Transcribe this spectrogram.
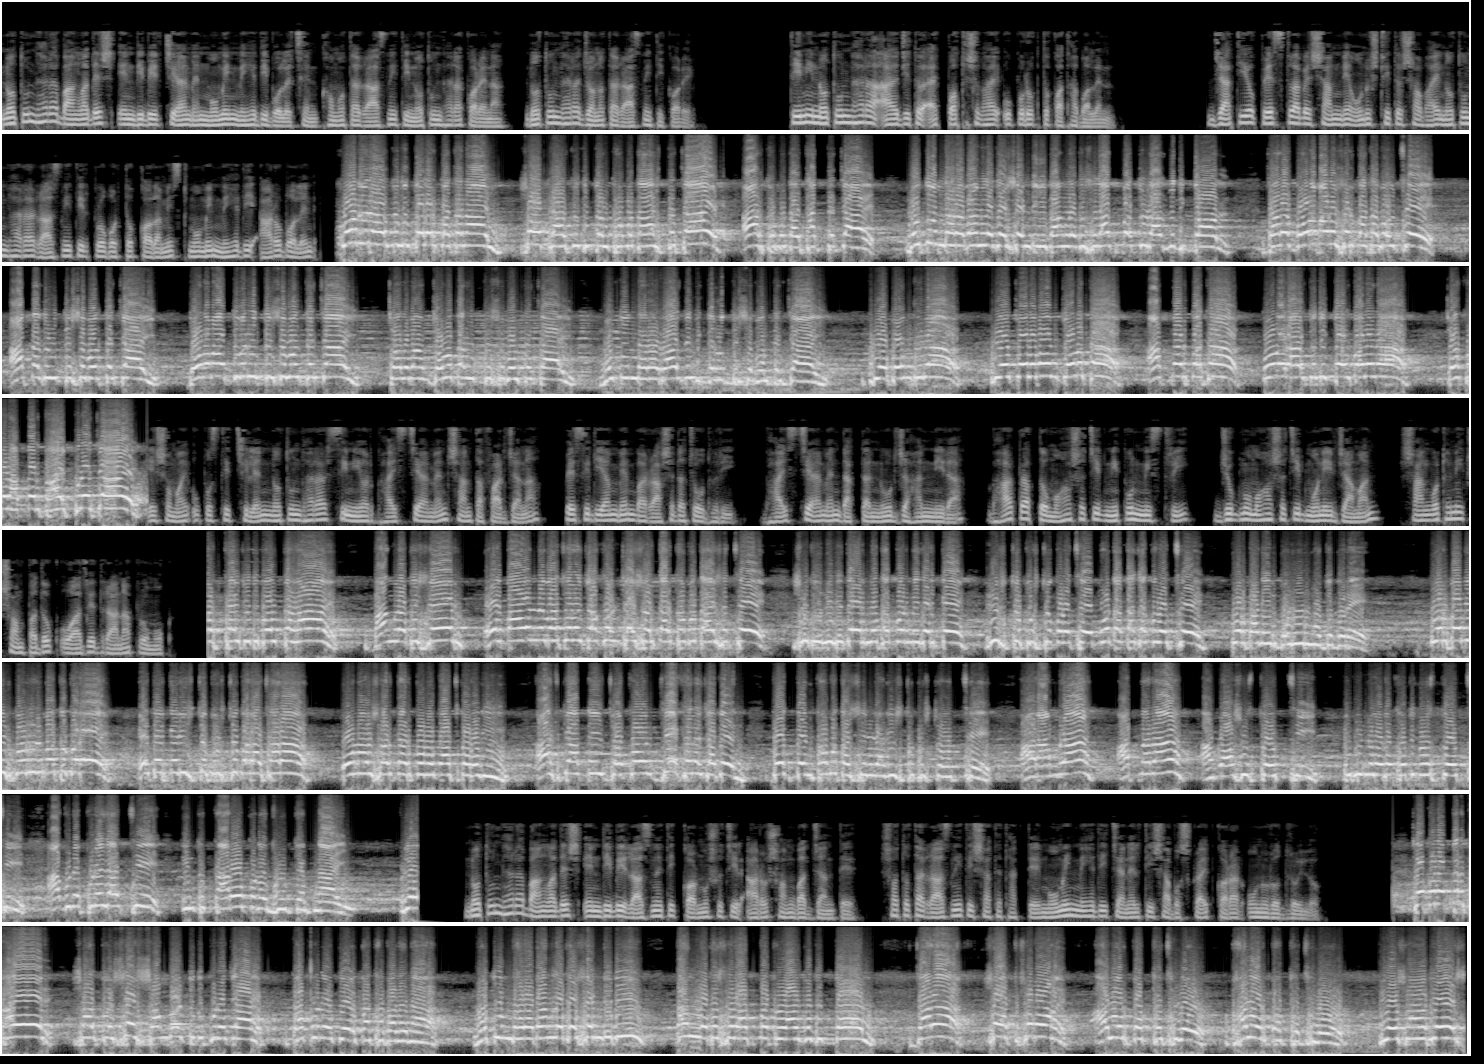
নতুনধারা Bangladesh এনডিবির chairman মোমিন মেহেদি বলেছেন, ক্ষমতার রাজনীতি নতুনধারা করে না নতুনধারা জনতার রাজনীতি করে। তিনি নতুনধারা আয়োজিত এক পথসভায় উপরোক্ত কথা বলেন। জাতীয় প্রেস ক্লাবের সামনে অনুষ্ঠিত সভায় নতুনধারার রাজনীতির প্রবর্তক কলামিস্ট মোমিন মেহেদি আরও বলেন, কোন বাংলাদেশ এনডিবি বাংলাদেশের একমাত্র রাজনৈতিক দল, যারা বড় মানুষের কথা বলছে আপনাদের উদ্দেশ্যে বলতে চাই, গণমাধ্যমের উদ্দেশ্যে বলতে চাই, চলমান জনতার উদ্দেশ্যে বলতে চাই, নতুন ধারা রাজনীতিকদের উদ্দেশ্যে বলতে চাই। প্রিয় বন্ধুরা, প্রিয় চলমান জনতা, আপনার কথা কোন রাজনৈতিক দল বলে না। যখন আপনার ভাই পড়ে যায় এ সময় উপস্থিত ছিলেন নতুনধারার senior vice chairman Shanta Farzana, presidium member Rasheda Chowdhury, vice chairman doctor Nurjahan Nira, ভারপ্রাপ্ত মহাসচিব নিপুণ মিস্ত্রি, যুগ্ম মহাসচিব মনির জামান সাংগঠনিক সম্পাদক ওয়াজেদ রানা প্রমুখ। যদি বলতে হয়, বাংলাদেশের এই বাউন্ন বছরে যখন যে সরকার ক্ষমতা এসেছে, শুধু নিজেদের নেতা কর্মীদেরকে হৃষ্টপুষ্ট করেছে, মোটা তাজা করেছে, কোরবানির গরুর মতো করে। কোরবানির গরুর মতো করে এদেরকে হৃষ্টপুষ্ট করা ছাড়া কোন সরকার কোনো কাজ করেনি। আজকে আপনি যখন যেখানে যাবেন, দেখবেন ক্ষমতাসীনরা হৃষ্টপুষ্ট হচ্ছে। আর আমরা আপনারা আমরা অসুস্থ হচ্ছি বিভিন্নভাবে ক্ষতিগ্রস্ত হচ্ছি আগুনে পুড়ে যাচ্ছি কিন্তু কারও কোনো ভ্রুক্ষেপ নাই। নতুন ধারা বাংলাদেশ এনডিবির রাজনৈতিক কর্মসূচির আরও সংবাদ জানতে সততার রাজনীতির সাথে থাকতে মোমিন মেহেদি চ্যানেলটি সাবস্ক্রাইব করার অনুরোধ রইল। যখন আপনার ভাইয়ের সর্বশেষ সম্বলটুকু পুড়ে যায় তখনও কেউ কথা বলে না। নতুন ধারা বাংলাদেশ এনডিবি বাংলাদেশের একমাত্র রাজনৈতিক দল যারা সব সময় আলোর তথ্য ছিল ভালোর তথ্য ছিল। প্রিয় সমাবেশ!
